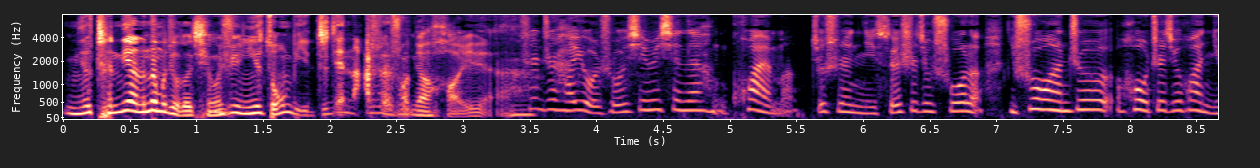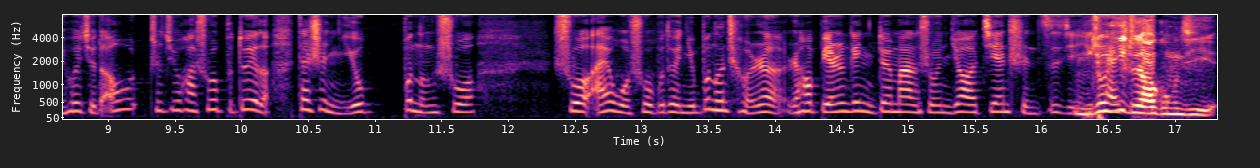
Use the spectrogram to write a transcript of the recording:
你都沉淀了那么久的情绪，你总比直接拿出来说你要好一点啊。甚至还有时候，因为现在很快嘛，就是你随时就说了，你说完之后这句话，你会觉得哦，这句话说不对了，但是你又不能说说哎我说不对，你不能承认，然后别人跟你对骂的时候，你就要坚持你自己，你就一直要攻击，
